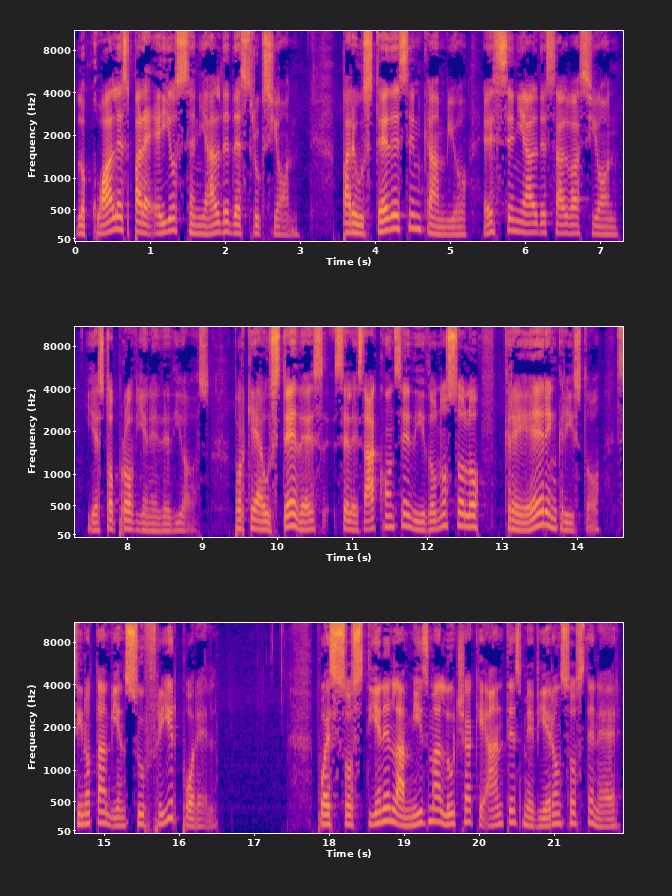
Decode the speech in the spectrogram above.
lo cual es para ellos señal de destrucción. Para ustedes, en cambio, es señal de salvación y esto proviene de Dios porque a ustedes se les ha concedido no solo creer en Cristo, sino también sufrir por Él pues sostienen la misma lucha que antes me vieron sostener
